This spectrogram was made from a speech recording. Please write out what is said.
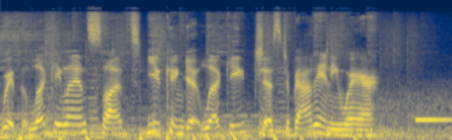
With the Lucky Land slots, you can get lucky just about anywhere.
